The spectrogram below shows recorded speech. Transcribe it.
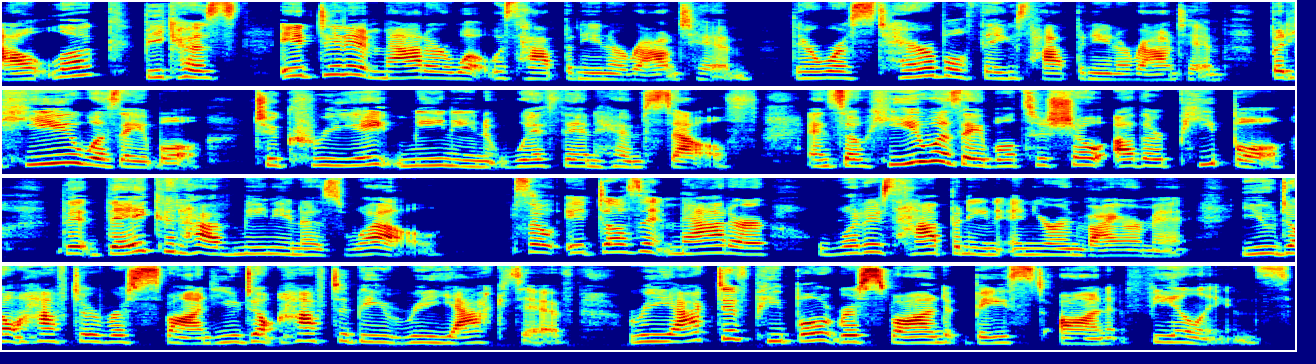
outlook because it didn't matter what was happening around him. There was terrible things happening around him, but he was able to create meaning within himself. And so he was able to show other people that they could have meaning as well. So it doesn't matter what is happening in your environment. You don't have to respond. You don't have to be reactive. Reactive people respond based on feelings,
